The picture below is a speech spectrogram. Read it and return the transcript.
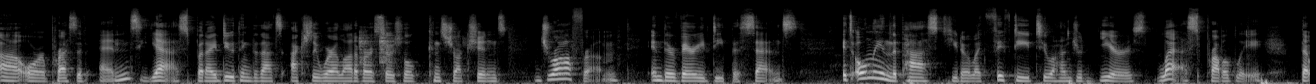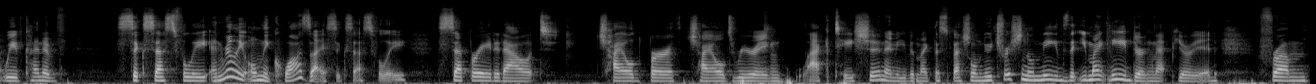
uh, or oppressive ends? Yes, but I do think that that's actually where a lot of our social constructions draw from in their very deepest sense. It's only in the past, you know, like 50 to 100 years, less probably, that we've kind of successfully and really only quasi successfully separated out childbirth, child rearing, lactation, and even like the special nutritional needs that you might need during that period from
